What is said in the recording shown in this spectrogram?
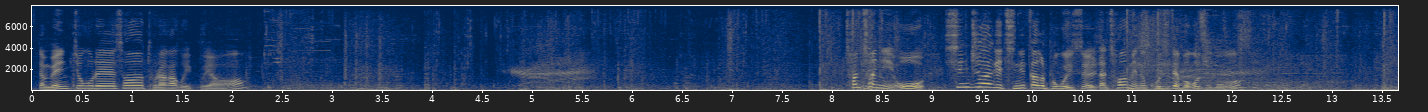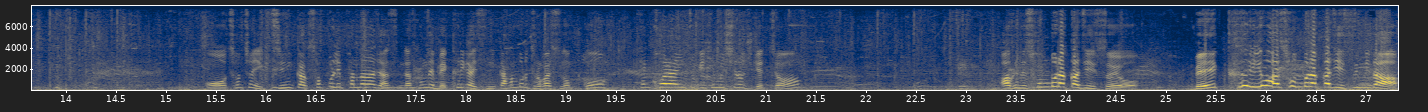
일단 왼쪽으로 해서 돌아가고 있고요 천천히. 오 신중하게 진입각을 보고 있어요. 일단 처음에는 고지대 먹어주고. 어 천천히 진입각 섣불리 판단하지 않습니다. 상대 맥크리가 있으니까 함부로 들어갈 순 없고 탱커 라인 쪽에 힘을 실어주겠죠? 아 근데 손브라까지 있어요. 맥크리와 손브라까지 있습니다.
